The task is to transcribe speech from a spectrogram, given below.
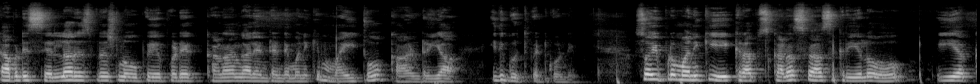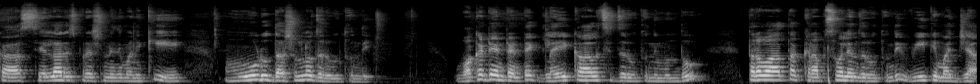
కాబట్టి సెల్యులార్ రెస్పిరేషన్లో ఉపయోగపడే కణాంగాలు ఏంటంటే మనకి మైటోకాండ్రియా. ఇది గుర్తుపెట్టుకోండి. సో ఇప్పుడు మనకి క్రబ్స్ కణ శ్వాసక్రియలో ఈ యొక్క సెల్యులార్ రెస్పిరేషన్ అనేది మనకి మూడు దశల్లో జరుగుతుంది. ఒకటి ఏంటంటే గ్లైకాలసిస్ జరుగుతుంది ముందు. తర్వాత క్రబ్స్ వలయం జరుగుతుంది. వీటి మధ్య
